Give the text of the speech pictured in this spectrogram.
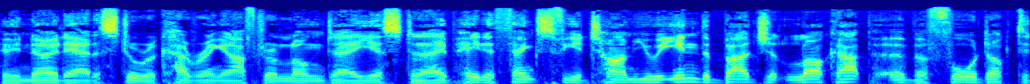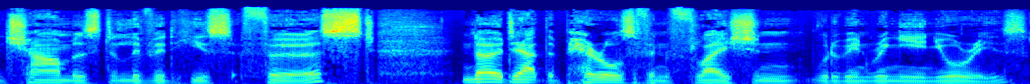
who no doubt is still recovering after a long day yesterday. Peter, thanks for your time. You were in the budget lockup before Dr. Chalmers delivered his first. No doubt the perils of inflation would have been ringing in your ears.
